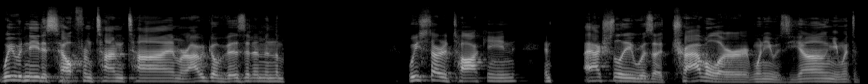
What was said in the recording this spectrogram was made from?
we would need his help from time to time, or I would go visit him in the. We started talking, and I actually was a traveler when he was young. He went to.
